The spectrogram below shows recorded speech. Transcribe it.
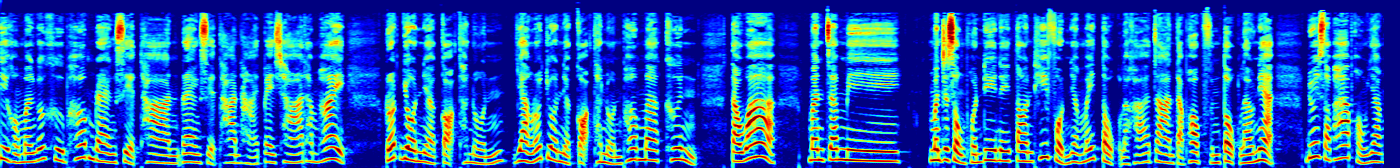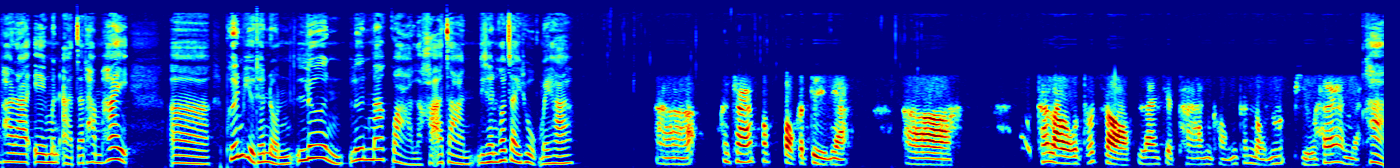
ดีของมันก็คือเพิ่มแรงเสียดทาน แรงเสียดทานหายไปช้าทำให้รถยนต์เนี่ยเกาะถนนยางรถยนต์เนี่ยเกาะถนนเพิ่มมากขึ้น แต่ว่ามันจะมีมันจะส่งผลดีในตอนที่ฝนยังไม่ตกเหรอคะอาจารย์แต่พอฝนตกแล้วเนี่ยด้วยสภาพของยางพาราเองมันอาจจะทำให้เอ่อพื้นผิวถนนลื่นลื่นมากกว่าเหรอคะอาจารย์ดิฉันเข้าใจถูกไหมคะอ่าไม่ใช่ปกติเนี่ยอ่าถ้าเราทดสอบแรงเสียดทานของถนนผิวแห้งเนี่ยค่ะ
